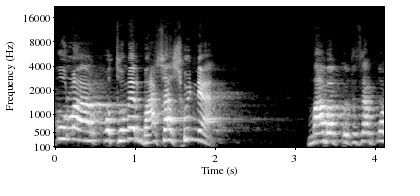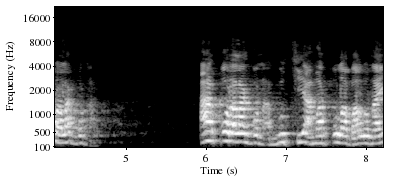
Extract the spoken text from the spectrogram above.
পোলার প্রথমের ভাষা শূন্য মা বাপ করতেছে আর পড়া লাগবো না। আর পড়া লাগবো না। বুঝছি আমার পোলা ভালো নাই,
